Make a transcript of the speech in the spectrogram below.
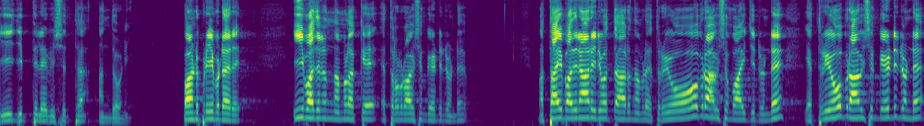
ഈജിപ്തിലെ വിശുദ്ധ അന്തോണി. അപ്പോൾ പ്രിയപ്പെട്ടവരെ ഈ വചനം നമ്മളൊക്കെ എത്ര പ്രാവശ്യം കേട്ടിട്ടുണ്ട്? മത്തായി പതിനാറ് ഇരുപത്തി ആറ് നമ്മൾ എത്രയോ പ്രാവശ്യം വായിച്ചിട്ടുണ്ട് എത്രയോ പ്രാവശ്യം കേട്ടിട്ടുണ്ട്.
